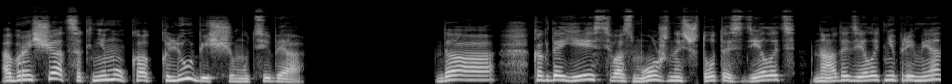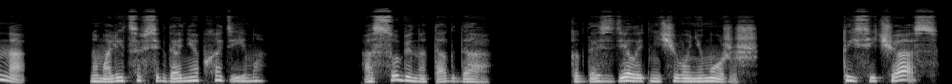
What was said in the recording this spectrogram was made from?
обращаться к Нему как к любящему тебя, да, когда есть возможность что-то сделать, надо делать непременно, но молиться всегда необходимо. Особенно тогда, когда сделать ничего не можешь. Ты сейчас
